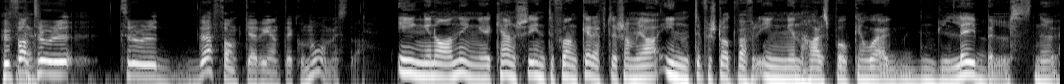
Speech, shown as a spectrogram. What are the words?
Hur fan Det- tror du, tror du det funkar rent ekonomiskt då? Ingen aning, det kanske inte funkar eftersom jag inte förstått varför ingen har spoken word-labels nu.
